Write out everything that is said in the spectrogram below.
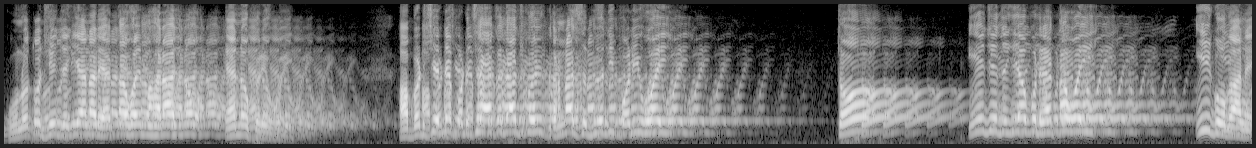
ગુનો તો જે જગ્યાના રહેતા હોય મહારાજનો એનો કર્યો હોય. આ બડશેટ ને પડછાયા કદાચ કોઈ ઘરના સભ્યોથી પડી હોય. તો એ જે જગ્યા ઉપર રહેતા હોય ઈ ગોગાને.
